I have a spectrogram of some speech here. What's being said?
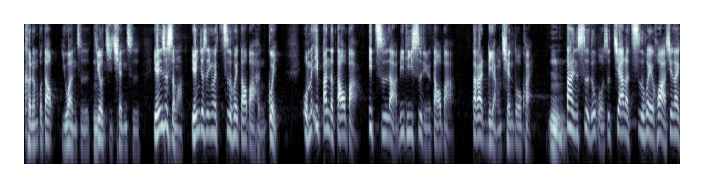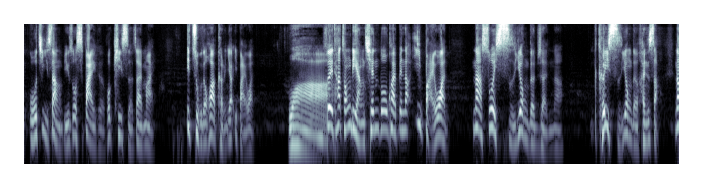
可能不到一万只，只有几千只。嗯、原因是什么？原因就是因为智慧刀把很贵。我们一般的刀把一支啊，VT 四零的刀把大概两千多块。嗯，但是如果是加了智慧化，现在国际上比如说 Spike 或 Kisser 在卖，一组的话可能要一百万。哇！所以它从两千多块变到一百万，那所以使用的人呢，可以使用的很少。那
